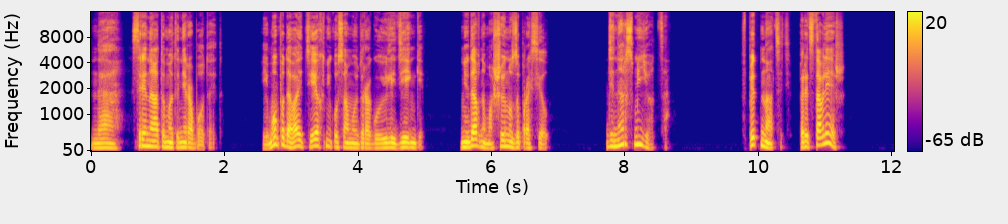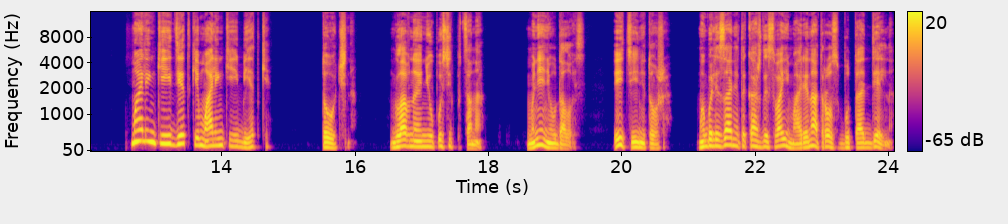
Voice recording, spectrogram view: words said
Да, с Ренатом это не работает. Ему подавай технику самую дорогую или деньги. Недавно машину запросил. Динар смеется. В пятнадцать, представляешь? Маленькие детки, маленькие бедки. Точно. Главное не упустить пацана. Мне не удалось. И Тине тоже. Мы были заняты каждый своим, а Ренат рос будто отдельно.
